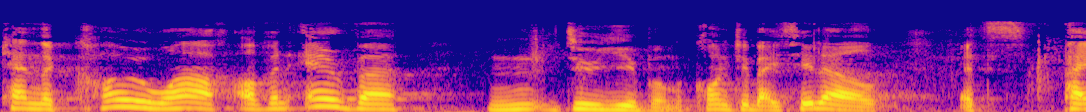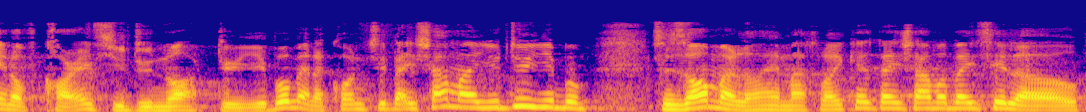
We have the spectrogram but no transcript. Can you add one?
Can the co-wife of an erva do Yibum? According to Beis Hillel, it's pain of Koris, you do not do Yibum, and according to Beis Shammai, you do Yibum. So Zomar lohe machloikes Beis Shammai Beis Hillel,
